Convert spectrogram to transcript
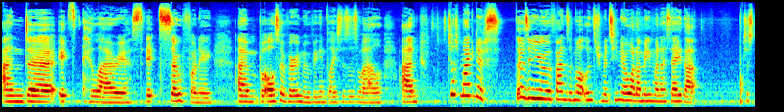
and uh, it's hilarious. It's so funny um, but also very moving in places as well and just Magnus. Those of you who are fans of Mortal Instruments you know what I mean when I say that. Just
